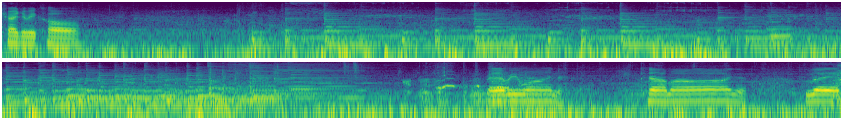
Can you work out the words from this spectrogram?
Tried to recall. Everyone, come on, let's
